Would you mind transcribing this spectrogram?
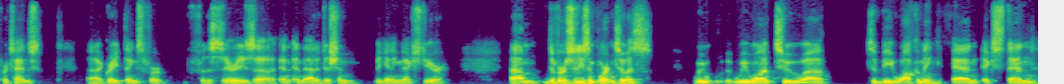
portends uh, great things for for the series uh, and, and, that edition beginning next year. Um, diversity is important to us. We we want to uh, to be welcoming and extend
